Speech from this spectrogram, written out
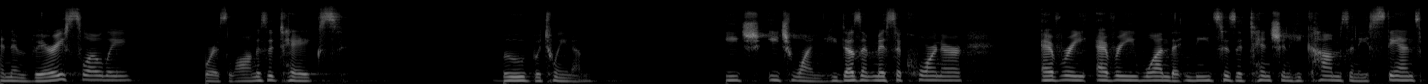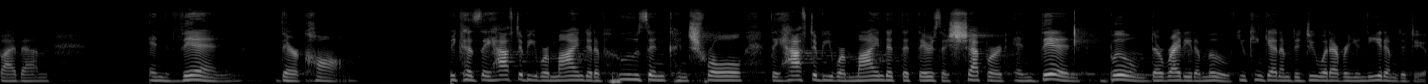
and then very slowly, for as long as it takes, move between them. Each, each one. He doesn't miss a corner. Every, every one that needs his attention, he comes and he stands by them. And then they're calm because they have to be reminded of who's in control. They have to be reminded that there's a shepherd, and then, boom, they're ready to move. You can get them to do whatever you need them to do.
